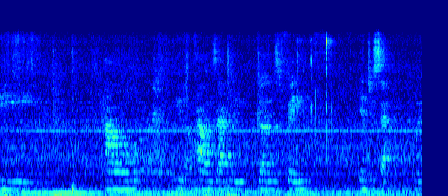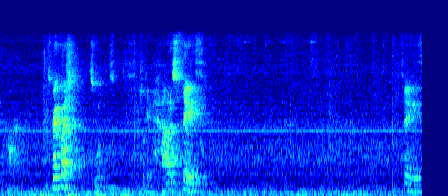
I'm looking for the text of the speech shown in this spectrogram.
be how, you know, how exactly does faith intersect with art? It's a great question. So, what, okay, how does faith, faith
